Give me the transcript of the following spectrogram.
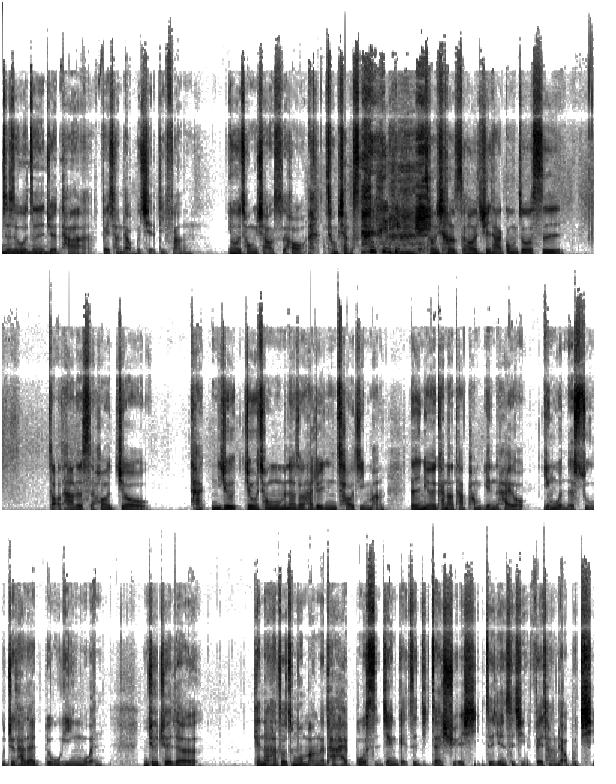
这是我真的觉得他非常了不起的地方。因为从小时候，从小时候，从小时候去他工作室找他的时候，就他你就就从我们那时候他就已经超级忙，但是你会看到他旁边还有英文的书，就他在读英文，你就觉得。天哪，他都这么忙了，他还拨时间给自己在学习这件事情非常了不起。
